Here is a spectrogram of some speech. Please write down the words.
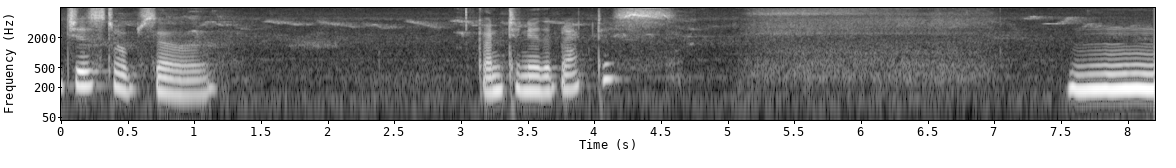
Just observe. Continue the practice. Hmm.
